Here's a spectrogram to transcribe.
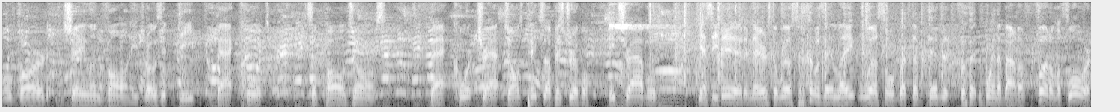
will guard Jalen Vaughn. He throws it deep back court to Paul Jones. Back court trap. Jones picks up his dribble. He traveled. Yes, he did. And there's the whistle. It was a late whistle, but the pivot foot went about a foot on the floor.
